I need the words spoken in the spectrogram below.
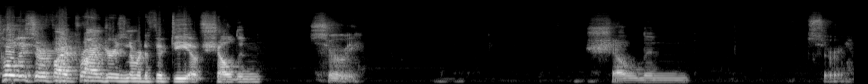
Totally certified prime jersey number to 50 of Sheldon Souray. Sheldon Souray.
